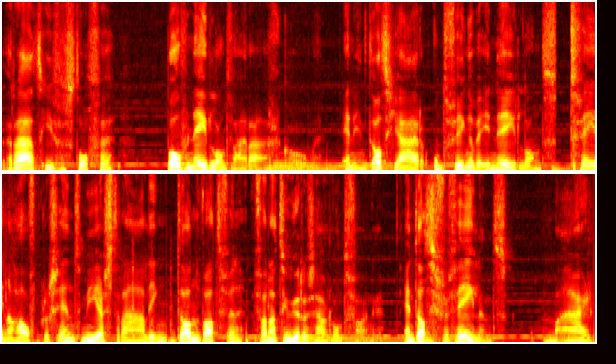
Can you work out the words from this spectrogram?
radioactieve stoffen boven Nederland waren aangekomen. En in dat jaar ontvingen we in Nederland 2,5% meer straling dan wat we van nature zouden ontvangen. En dat is vervelend. Maar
